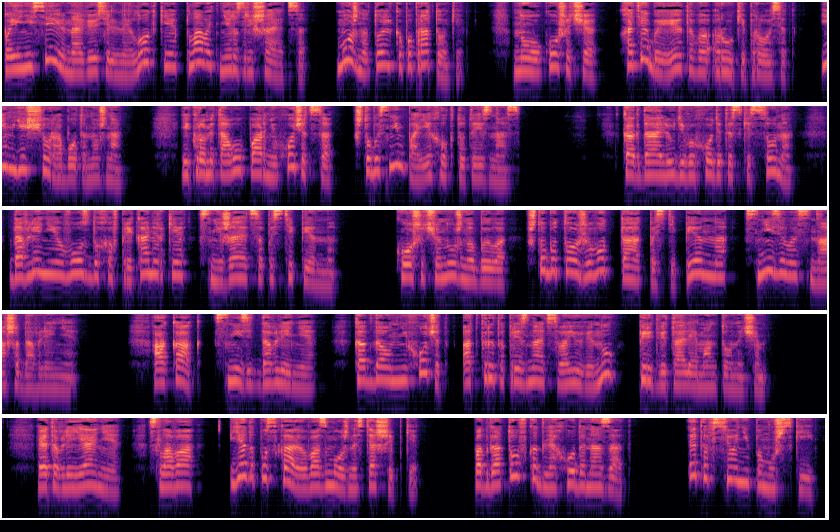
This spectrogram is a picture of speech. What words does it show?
По Енисею на весельной лодке плавать не разрешается, можно только по протоке. Но у Кошича хотя бы и этого руки просят, им еще работа нужна. И кроме того, парню хочется, чтобы с ним поехал кто-то из нас. Когда люди выходят из кессона, давление воздуха в прикамерке снижается постепенно. Кошечу нужно было, чтобы тоже вот так постепенно снизилось наше давление. А как снизить давление, когда он не хочет открыто признать свою вину перед Виталием Антоновичем? Это влияние, слова «я допускаю возможность ошибки», подготовка для хода назад. Это все не по-мужски.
